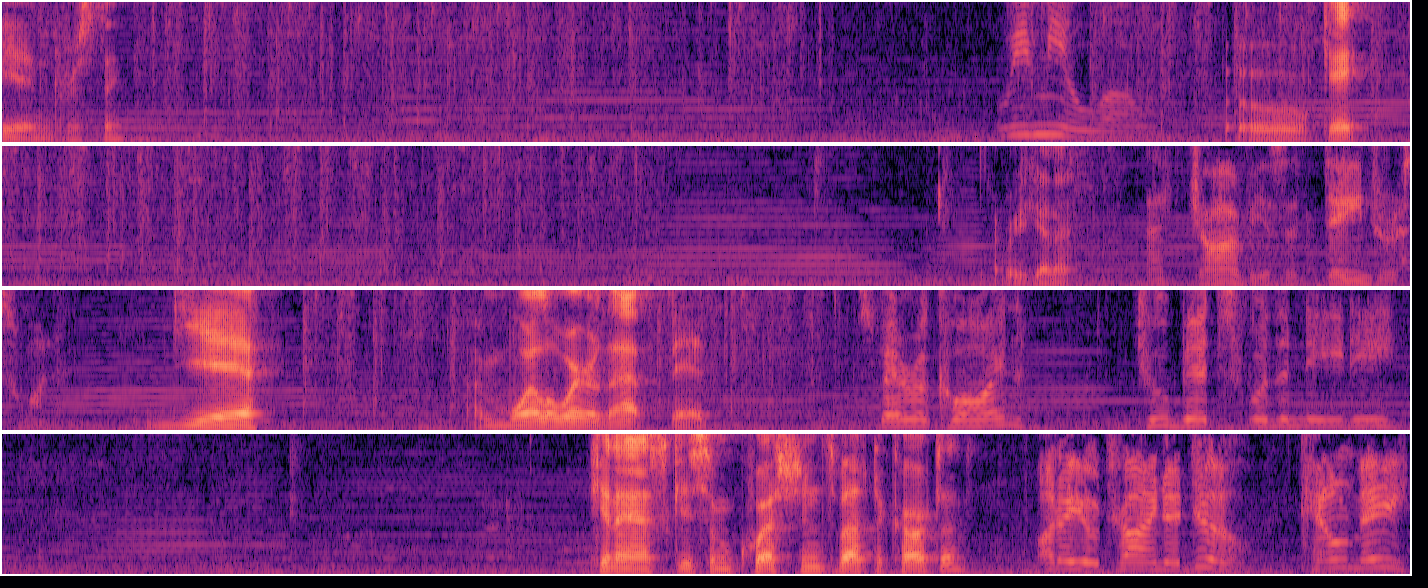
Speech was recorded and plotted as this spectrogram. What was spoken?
Interesting. Leave me alone. Okay. Are we gonna... That Jarvia is a dangerous one. Yeah. I'm well aware of that bit. Spare a coin? Two bits for the needy? Can I ask you some questions about the Carta? What are you trying to do? Kill me?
